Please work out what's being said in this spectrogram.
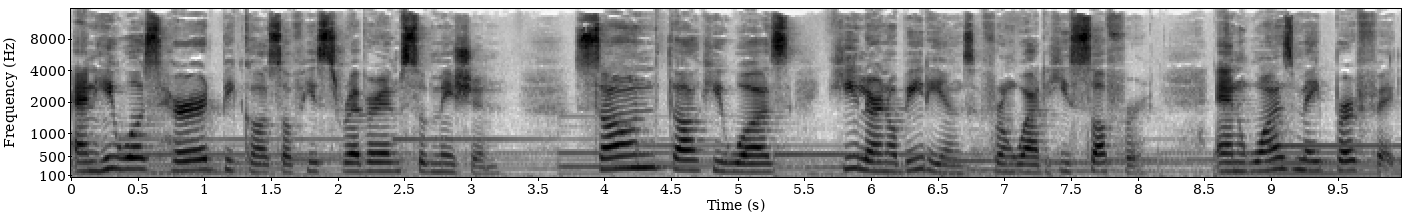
And he was heard because of his reverent submission. Some thought he was, he learned obedience from what he suffered, and once made perfect,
